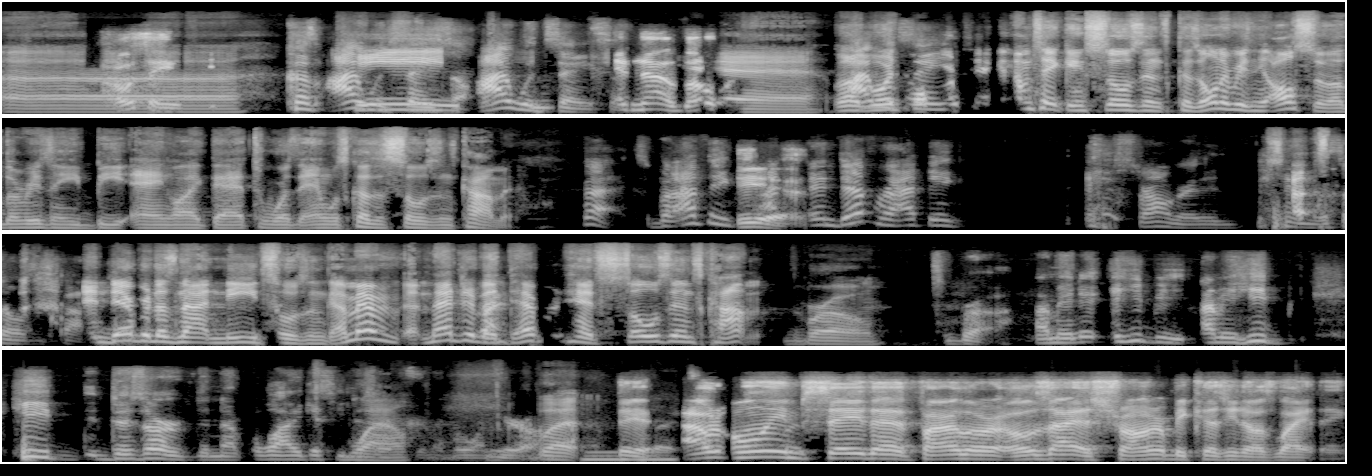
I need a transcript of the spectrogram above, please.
Uh, I would say- Because I would say so. I would say so. it's not low. Yeah. I Well, we're, would say- we're taking, I'm taking Sozin's because the only reason, also, the reason he beat Aang like that towards the end was because of Sozin's comet. Facts. But I think Yeah. Endeavor, I think is stronger than, than the Sozin's combo. Endeavor does not need Sozin's. I mean, Imagine, imagine if Endeavor had Sozin's comp, bro. Bro, I mean, it, he'd be. I mean, he he deserved the number. Well, I guess he deserved Wow. the number one hero. But Yeah, I would only say that Fire Lord Ozai is stronger because he knows lightning.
